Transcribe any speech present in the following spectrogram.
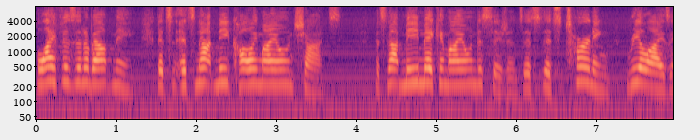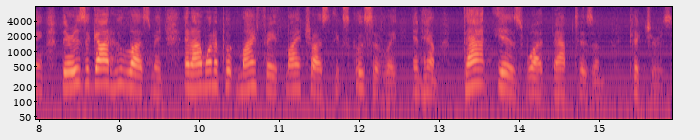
Life isn't about me. It's, it's not me calling my own shots. It's not me making my own decisions. It's, it's turning, realizing there is a God who loves me, and I want to put my faith, my trust exclusively in Him. That is what baptism pictures.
